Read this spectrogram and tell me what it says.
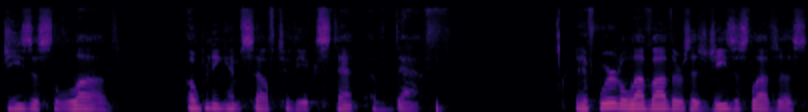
Jesus love opening himself to the extent of death. And if we're to love others as Jesus loves us,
